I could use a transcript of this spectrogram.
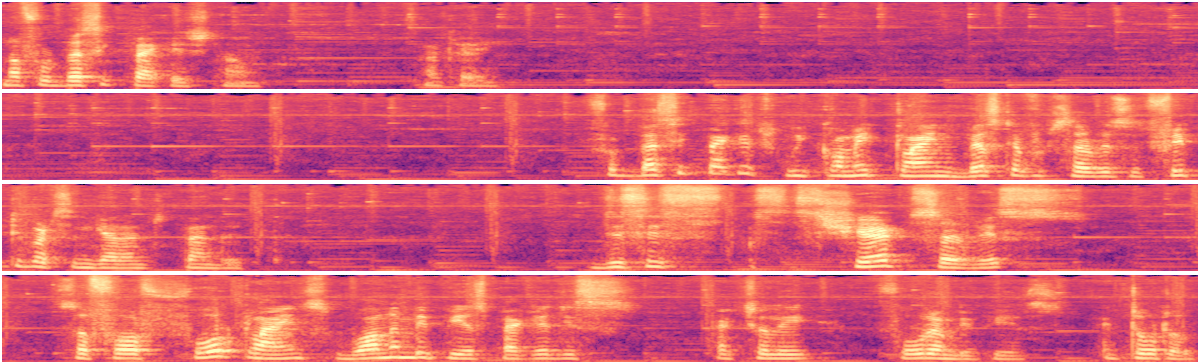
now for basic package now. Okay. For basic package we commit client best effort service with 50% guaranteed. Bandwidth this is shared service. So for four clients 1 Mbps package is actually 4 Mbps in total.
